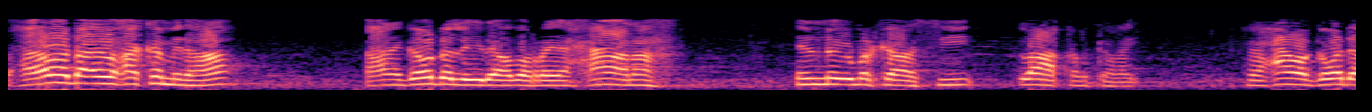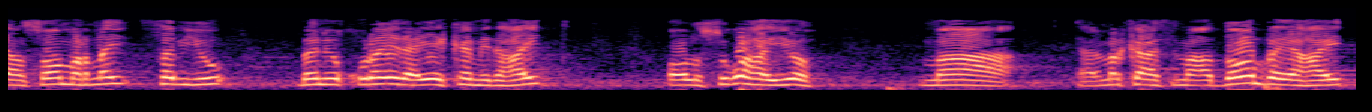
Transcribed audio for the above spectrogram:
waxyaalaha dhacay waxaa ka mid ahaa yani gabadha la yidhaahdo rayxaana inuu nebigu markaasi la aqalgalay rayxaan waa gabadhi aan soo marnay sabyu bani qurayda ayay ka mid ahayd oo lasugu hayo ma yani markaasi ma addoon bay ahayd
